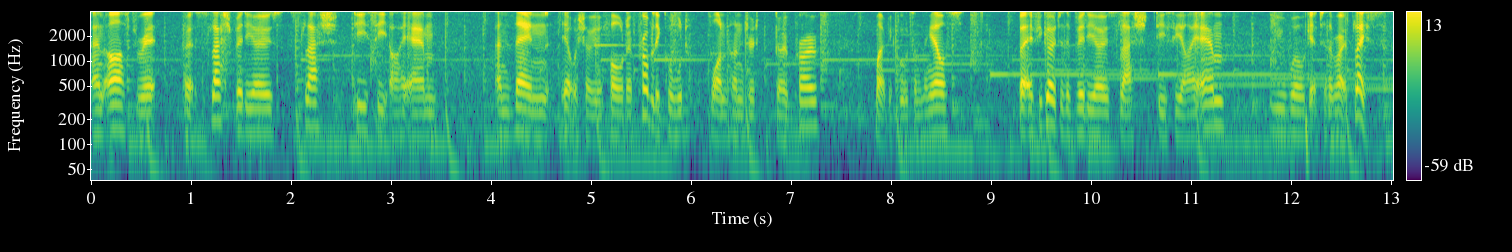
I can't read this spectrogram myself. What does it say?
and after it put slash videos slash DCIM and then it will show you a folder probably called 100 GoPro, might be called something else. But if you go to the video slash DCIM, you will get to the right place.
